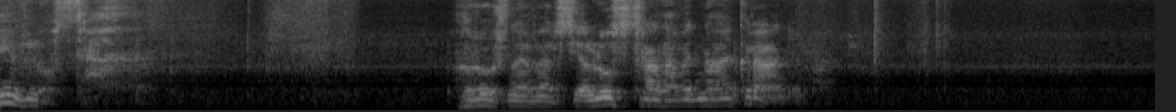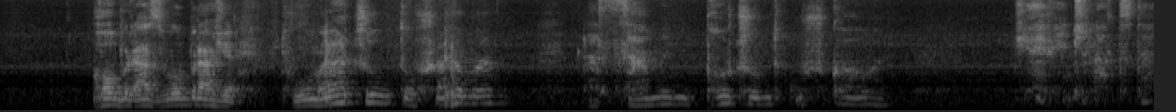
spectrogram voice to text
I w lustrach. Różne wersje lustra nawet na ekranie. Obraz w obrazie. Tłumaczył to szaman na samym początku szkoły. Dziewięć lat temu.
